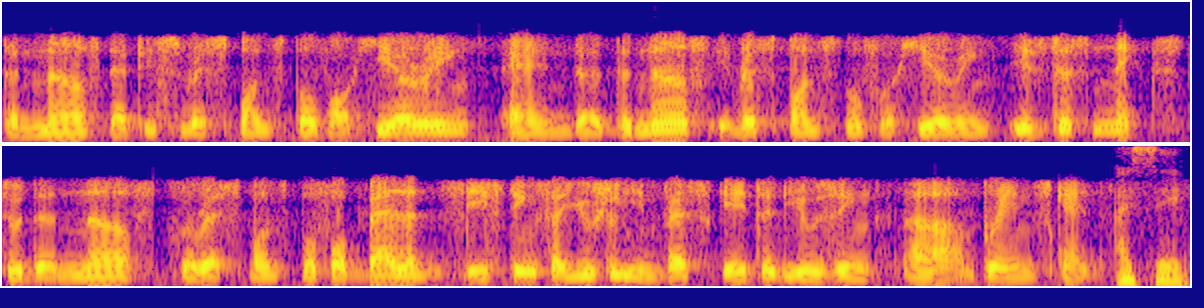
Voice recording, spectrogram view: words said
the nerve that is responsible for hearing, and uh, the nerve responsible for hearing is just next to the nerve responsible for balance. These things are usually investigated using uh, brain scan. I see.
